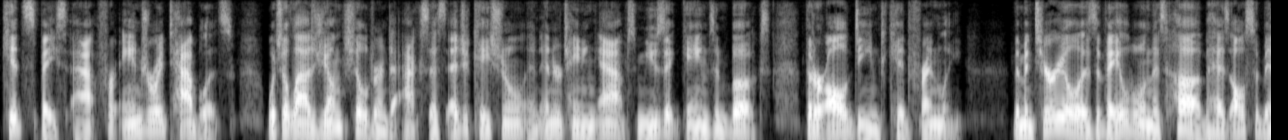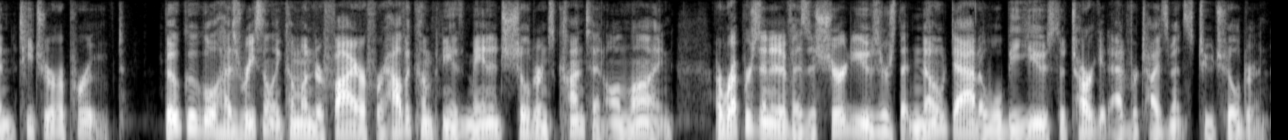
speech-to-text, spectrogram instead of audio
Kids Space app for Android tablets, which allows young children to access educational and entertaining apps, music, games, and books that are all deemed kid friendly. The material is available in this hub has also been teacher approved. Though Google has recently come under fire for how the company has managed children's content online, a representative has assured users that no data will be used to target advertisements to children.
